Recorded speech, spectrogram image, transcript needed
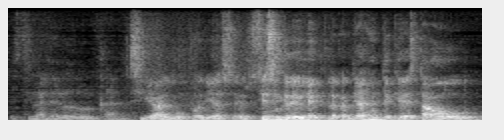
Festival de los volcanes. Si algo podría ser. Sí, es increíble la cantidad de gente que ha estado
